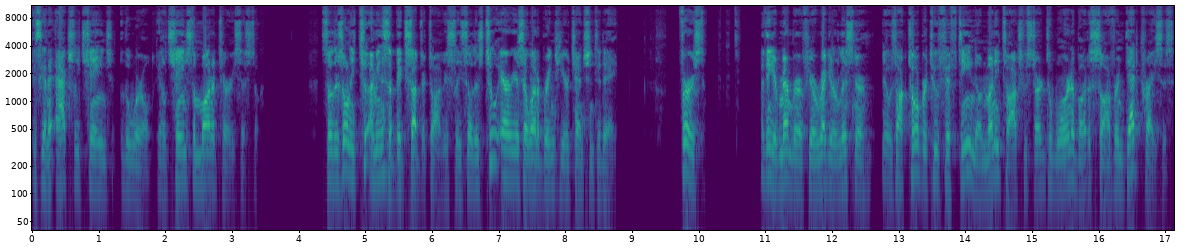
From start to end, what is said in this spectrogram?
is going to actually change the world. It'll change the monetary system. So there's only two, I mean, this is a big subject, obviously. So there's two areas I want to bring to your attention today. First, I think you remember if you're a regular listener, it was October 2015 on Money Talks, we started to warn about a sovereign debt crisis.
